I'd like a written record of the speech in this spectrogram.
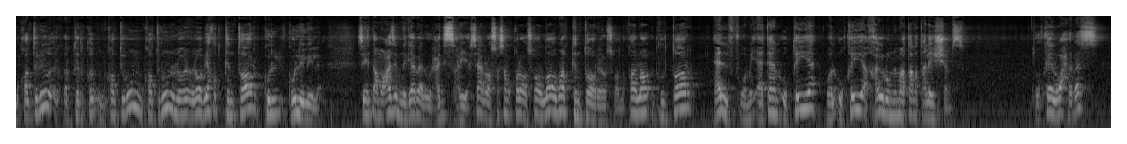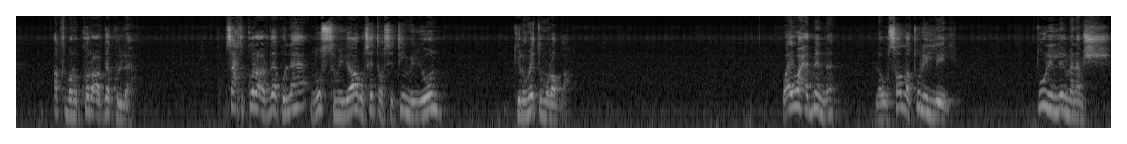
مقنطرون مقنطرون مقنطرون اللي هو بياخد قنطار كل كل ليلة. سيدنا معاذ بن جبل والحديث صحيح. سأل الرسول صلى الله عليه وسلم قال رسول الله وما القنطار يا رسول الله؟ قال القنطار 1200 أقية والأقية خير مما طلعت عليه الشمس. الأقية الواحدة بس أكبر من الكرة الأرضية كلها. مساحة الكرة الأرضية كلها نص مليار و66 مليون كيلومتر مربع. وأي واحد منا لو صلى طول الليل طول الليل ما نامش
